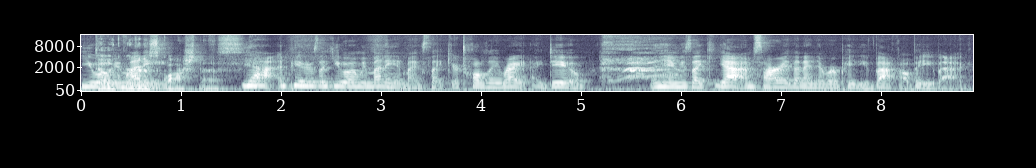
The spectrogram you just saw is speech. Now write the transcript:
you They're owe like, me we're money gonna squash this. yeah and peter's like you owe me money and mike's like you're totally right i do and Amy's like yeah i'm sorry that i never paid you back i'll pay you back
